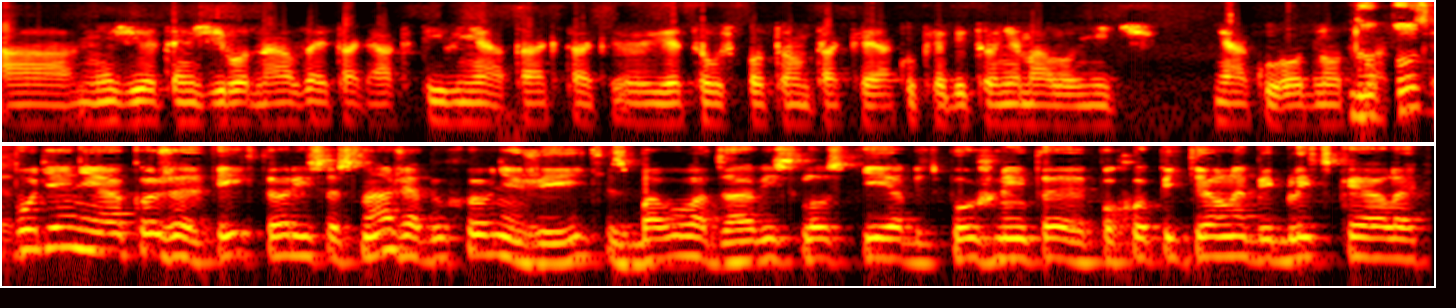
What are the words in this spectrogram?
a nežije ten život naozaj tak aktívne a tak, tak je to už potom také, ako keby to nemalo nič nejakú hodnotu. No pozbudenie akože tých, ktorí sa snažia duchovne žiť, zbavovať závislosti a byť božný, to je pochopiteľné, biblické, ale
